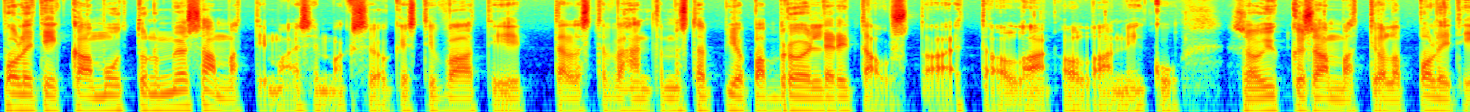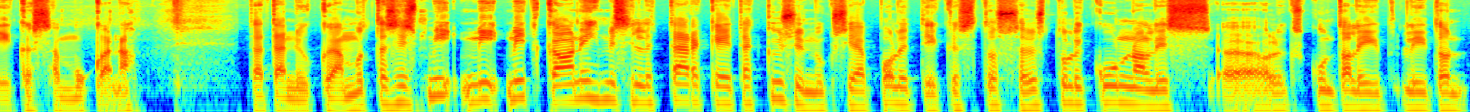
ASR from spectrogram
Politiikka on muuttunut myös ammattimaisemmaksi. Se oikeasti vaatii tällaista vähän tämmöistä jopa broileritaustaa, että ollaan, ollaan niin kuin, se on ykkösammatti olla politiikassa mukana tätä nykyään. Mutta siis mi, mi, mitkä on ihmisille tärkeitä kysymyksiä politiikassa? Tuossa just tuli kunnallis, oliko Kuntaliiton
